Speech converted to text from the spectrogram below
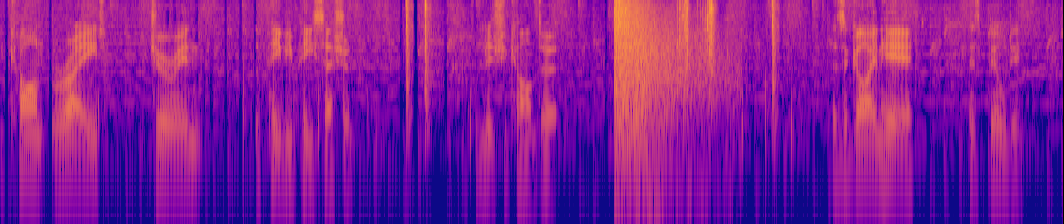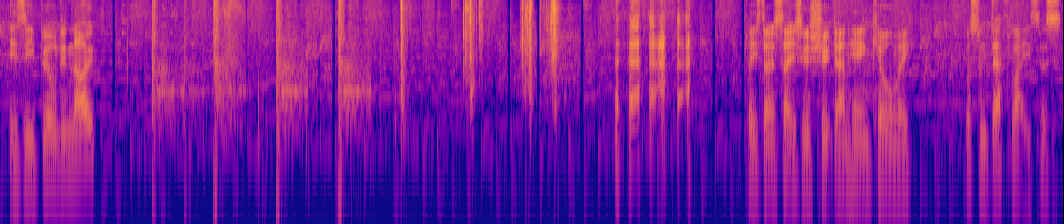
You can't raid during the PvP session. Literally can't do it. There's a guy in here. There's building. Is he building though? Please don't say he's going to shoot down here and kill me. Got some death lasers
